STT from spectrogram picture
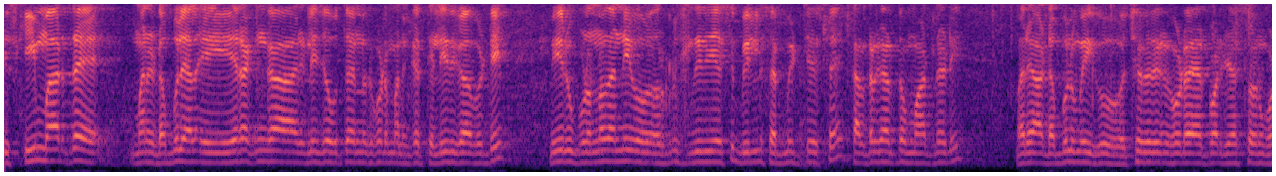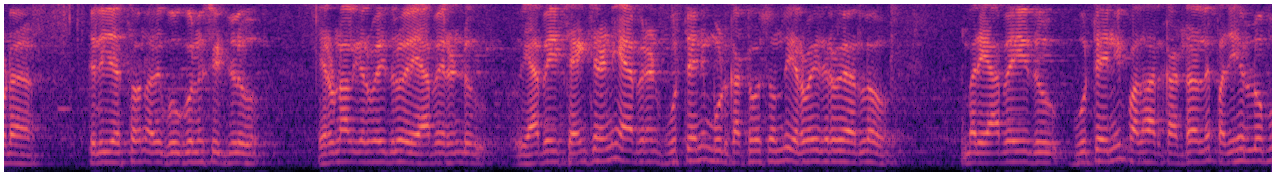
ఈ స్కీమ్ మారితే మన డబ్బులు ఎలా ఏ రకంగా రిలీజ్ అవుతాయి అన్నది కూడా మనకి ఇంకా తెలియదు కాబట్టి మీరు ఇప్పుడు ఉన్నదన్నీ వర్క్లు క్లియర్ చేసి బిల్లు సబ్మిట్ చేస్తే కలెక్టర్ గారితో మాట్లాడి మరి ఆ డబ్బులు మీకు వచ్చే విధంగా కూడా ఏర్పాటు చేస్తామని కూడా తెలియజేస్తామని అదే గూగుల్ సీట్లు ఇరవై నాలుగు ఇరవై ఐదులో యాభై రెండు యాభై శాంక్షన్ అని యాభై రెండు పూర్తయినాయి మూడు కట్టవలసి ఉంది. ఇరవై ఐదు ఇరవై ఆరులో మరి యాభై ఐదు పూర్తయినాయి పదహారు కట్టాలి పదిహేను లోపు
